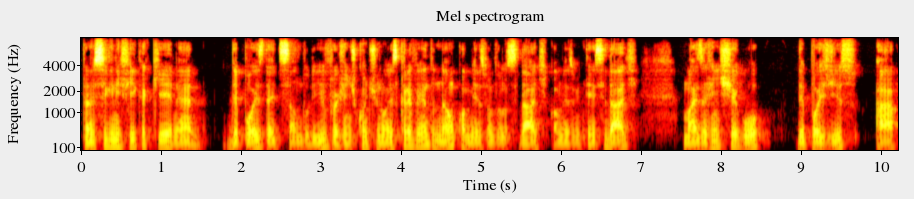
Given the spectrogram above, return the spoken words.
Então isso significa que, né, depois da edição do livro, a gente continuou escrevendo, não com a mesma velocidade, com a mesma intensidade, mas a gente chegou, depois disso, a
